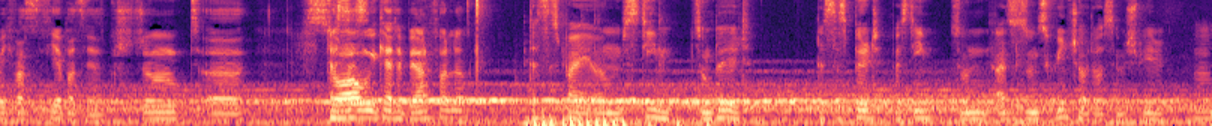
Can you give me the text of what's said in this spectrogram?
Mich, was hier passiert. Bestimmt äh, Store ist- umgekehrte Bärenfalle. Das ist bei ähm, Steam, so ein Bild. Das ist das Bild bei Steam. So ein, also so ein Screenshot aus dem Spiel. Hm.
